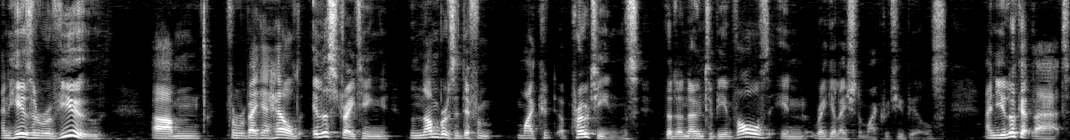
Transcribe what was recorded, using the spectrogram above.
And here's a review um, from Rebecca Heald illustrating the numbers of different micro- uh, proteins that are known to be involved in regulation of microtubules. And you look at that,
